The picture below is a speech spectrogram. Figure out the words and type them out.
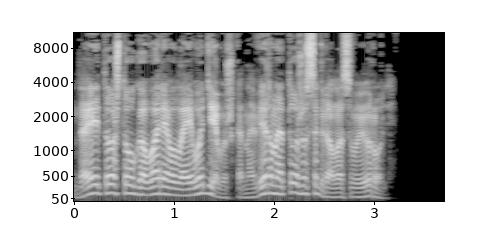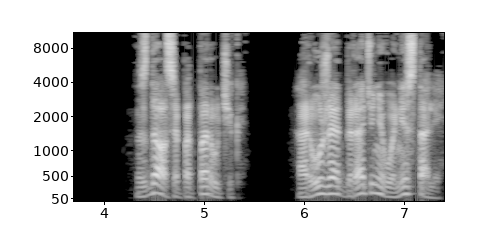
Да и то, что уговаривала его девушка, наверное, тоже сыграло свою роль. Сдался подпоручик. Оружие отбирать у него не стали.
